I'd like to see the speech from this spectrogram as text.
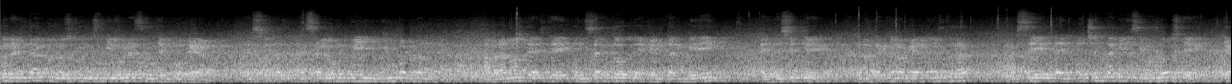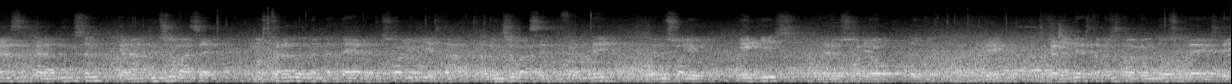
conectar con los consumidores en tiempo real. Eso es, algo muy, importante. Hablamos de este concepto de real-time bidding, es decir, que la tecnología nuestra hace en 80 milisegundos que cada, cada, anuncio, cada anuncio va a ser mostrado en la pantalla del usuario y este anuncio va a ser diferente del usuario X o del usuario otro. ¿okay? Realmente estamos trabajando sobre este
